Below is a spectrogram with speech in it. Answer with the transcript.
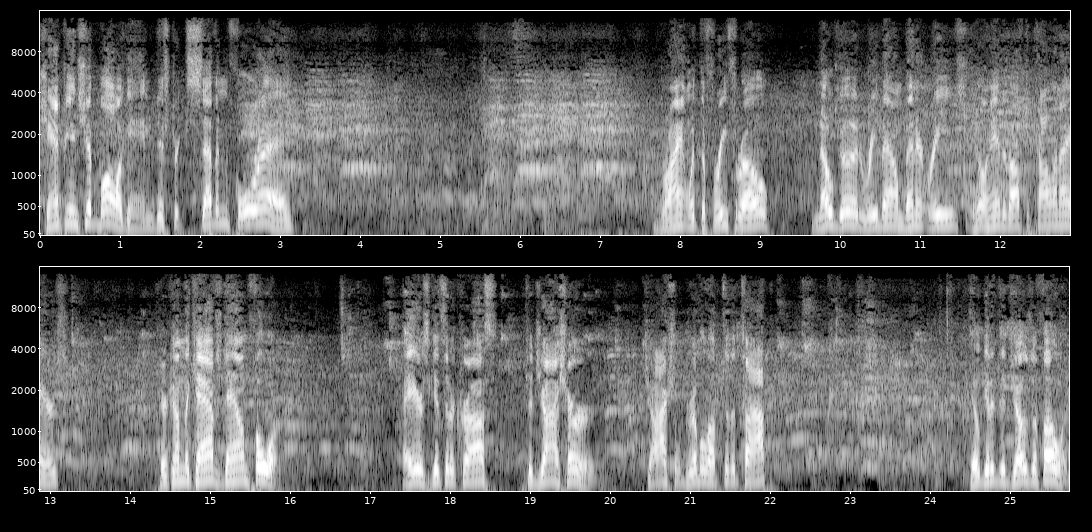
championship ball game, District 7 4A. Bryant with the free throw. No good. Rebound Bennett Reeves. He'll hand it off to Colin Ayers. Here come the Cavs down four. Ayers gets it across to Josh Hurd. Josh will dribble up to the top. He'll get it to Joseph Owens.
